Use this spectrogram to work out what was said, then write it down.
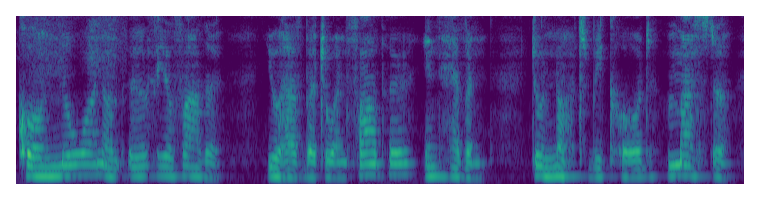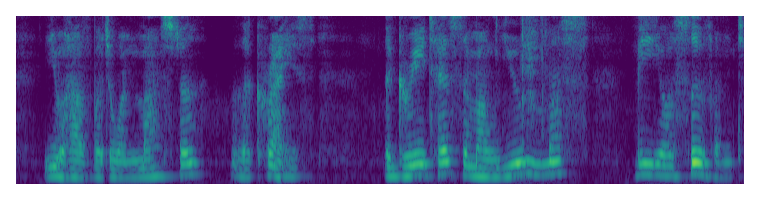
Call no one on earth your father. You have but one Father in heaven. Do not be called Master. You have but one Master, the Christ. The greatest among you must be your servant.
